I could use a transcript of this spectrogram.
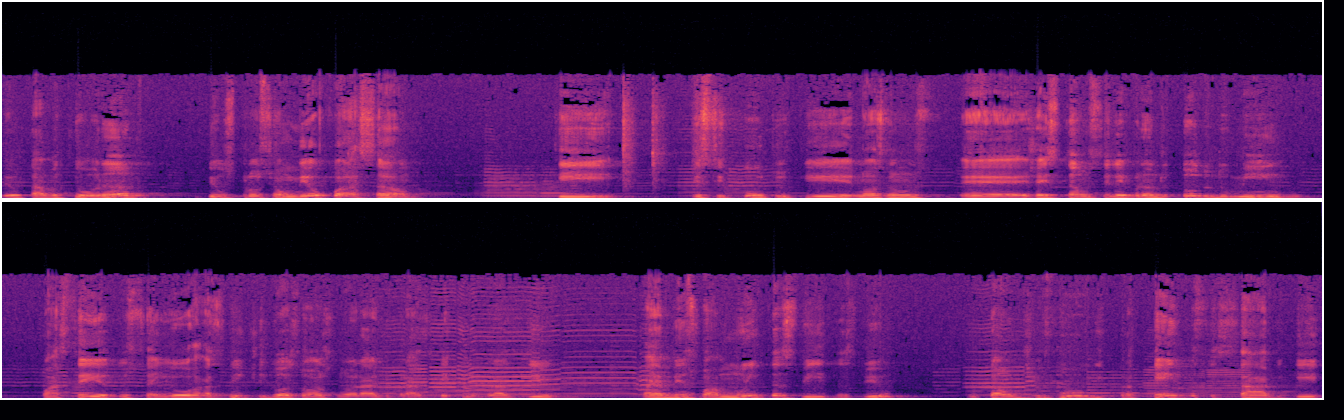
eu estava aqui orando, Deus trouxe ao meu coração que esse culto que nós vamos, é, já estamos celebrando todo domingo, com a ceia do Senhor, às 22 horas no horário de Brasil, aqui no Brasil, vai abençoar muitas vidas, viu? Então divulgue para quem você sabe que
